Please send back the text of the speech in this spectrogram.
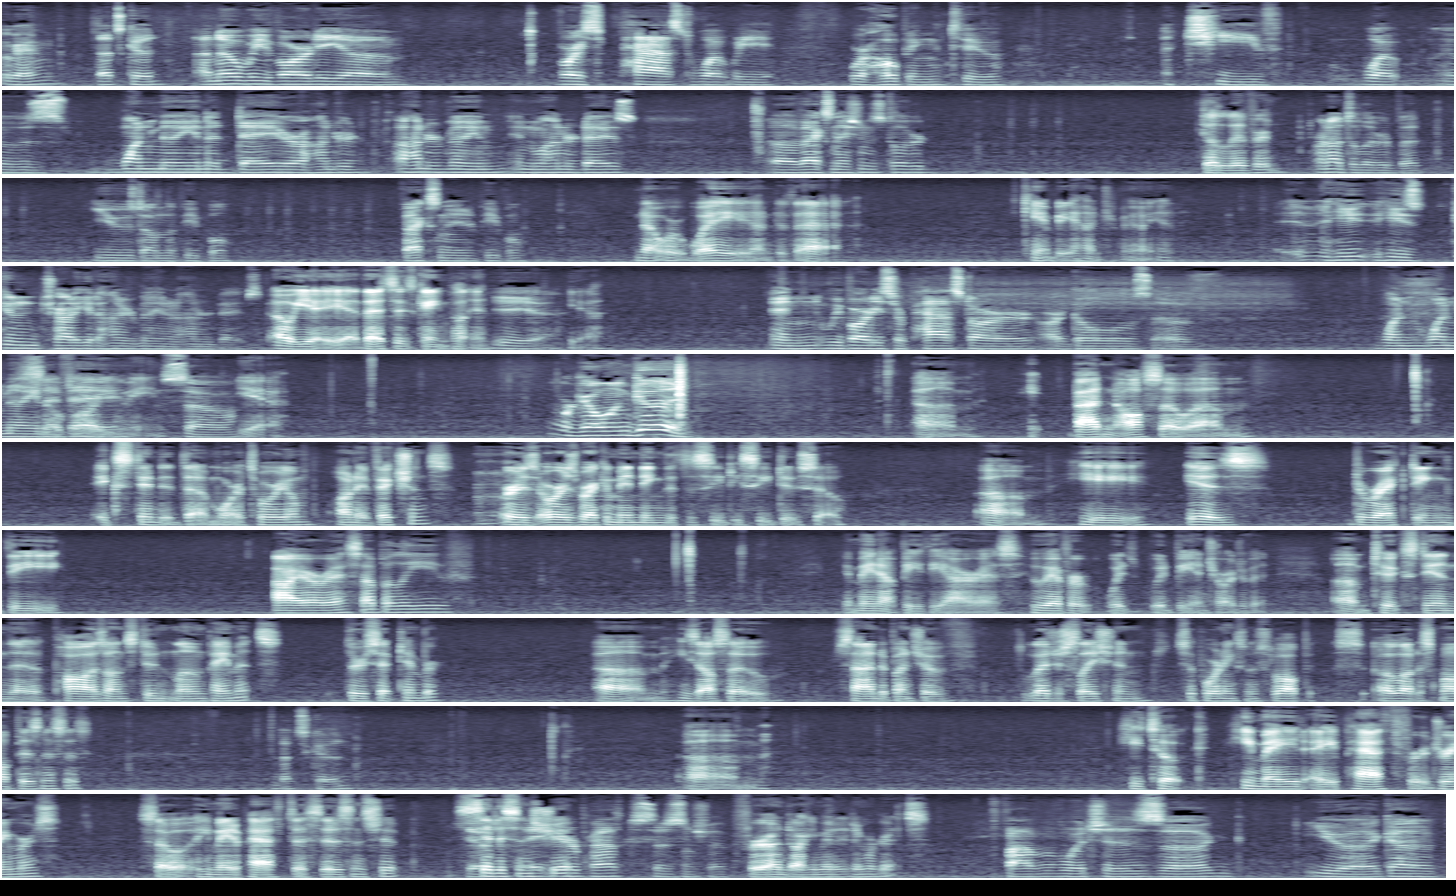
Okay, that's good. I know we've already um, we've already surpassed what we were hoping to achieve. What it was one million a day or a hundred a hundred million in one hundred days. Uh, vaccinations delivered Delivered. or not delivered, but used on the people. Vaccinated people. No, we're way under that. Can't be 100 million. He he's gonna try to get a hundred million in a hundred days. Oh yeah, yeah, that's his game plan. Yeah, yeah. Yeah. and we've already surpassed our our goals of one one million So a far, day. you mean. So Yeah. we're going good. Um, Biden also um, extended the moratorium on evictions, or is or is recommending that the CDC do so. Um, he is directing the IRS, I believe. It may not be the IRS, whoever would would be in charge of it, um, to extend the pause on student loan payments through September. Um, he's also signed a bunch of legislation supporting some small, a lot of small businesses. That's good. Um, he took, he made a path for dreamers, so he made a path to citizenship, Yep, citizenship path to citizenship. for undocumented immigrants. Five of which is uh, you uh, gotta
